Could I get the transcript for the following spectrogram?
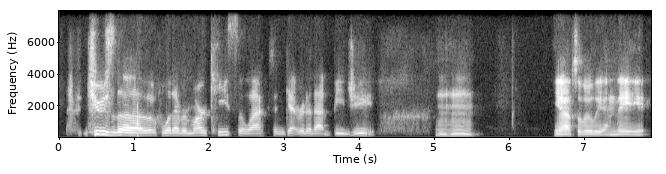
use the whatever marquee select and get rid of that BG. hmm Yeah, absolutely. And they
